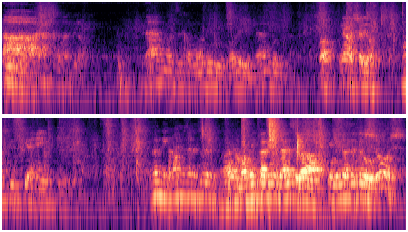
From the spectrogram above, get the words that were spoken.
آه رفت اومد بیرون. نه موزیکا موری موری نه موزیکا. آه نه شایان موزیکا این اونم نیکا می‌زنه تو داری ما میپریم در صدا. این میدازه تو. شوش.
